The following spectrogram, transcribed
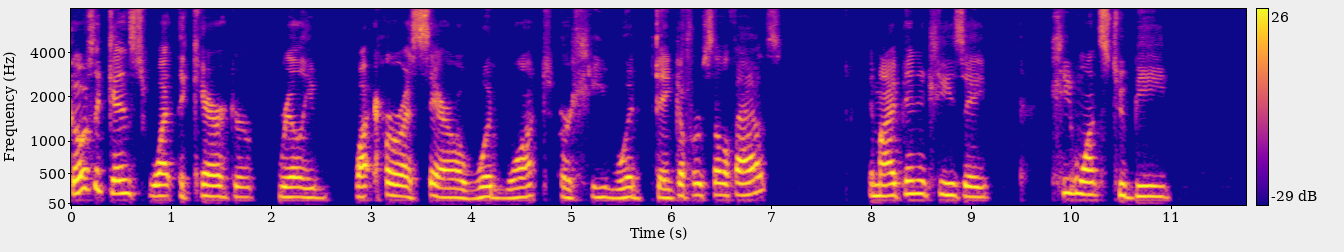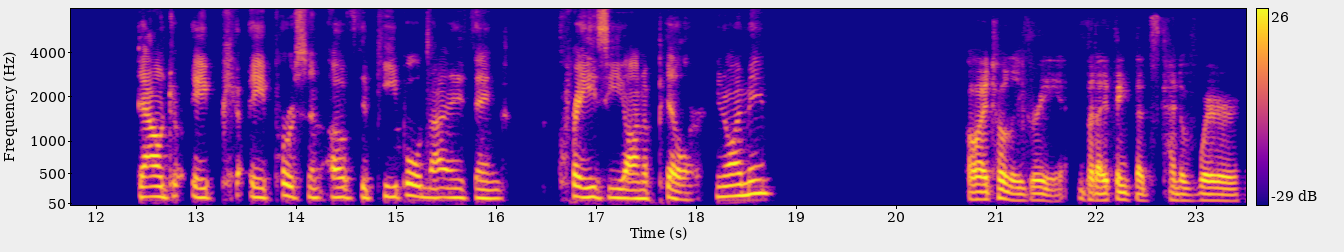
goes against what the character really, what her as Sera would want or she would think of herself as. In my opinion, she's a she wants to be down to a a person of the people, not anything crazy on a pillar. You know what I mean? Oh, I totally agree. But I think that's kind of where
